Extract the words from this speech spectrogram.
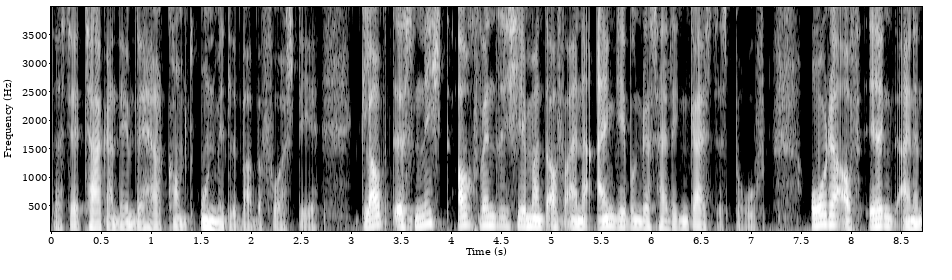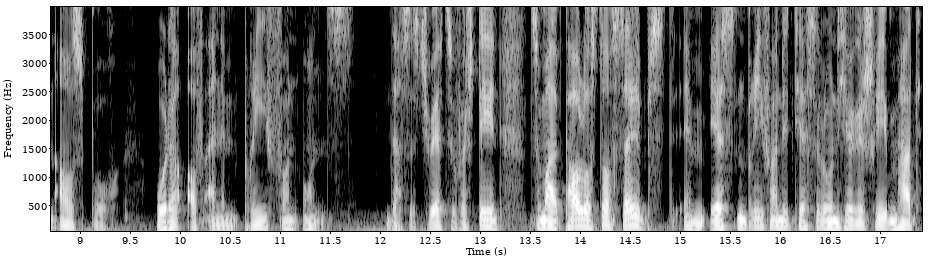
dass der Tag, an dem der Herr kommt, unmittelbar bevorstehe. Glaubt es nicht, auch wenn sich jemand auf eine Eingebung des Heiligen Geistes beruft oder auf irgendeinen Ausspruch oder auf einen Brief von uns. Das ist schwer zu verstehen, zumal Paulus doch selbst im ersten Brief an die Thessalonicher geschrieben hat,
